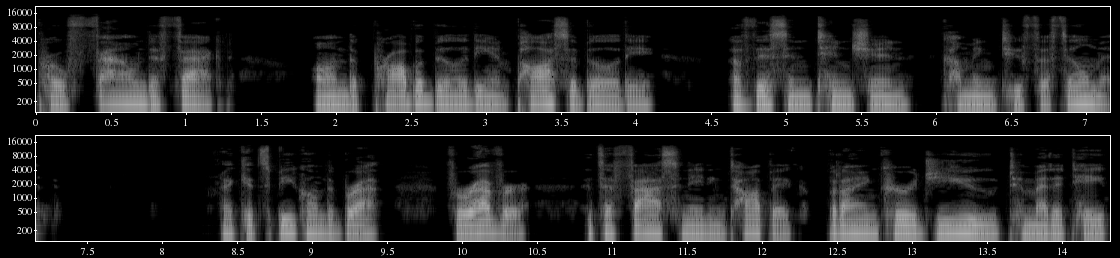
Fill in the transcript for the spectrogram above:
profound effect on the probability and possibility of this intention coming to fulfillment. I could speak on the breath forever. It's a fascinating topic, but I encourage you to meditate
